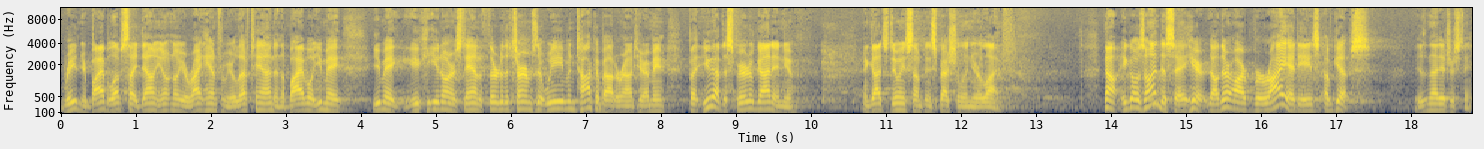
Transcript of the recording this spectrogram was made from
read your Bible upside down. You don't know your right hand from your left hand in the Bible. You may, you may, you, you don't understand a third of the terms that we even talk about around here. I mean, but you have the Spirit of God in you, and God's doing something special in your life. Now, he goes on to say here, now there are varieties of gifts. Isn't that interesting?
